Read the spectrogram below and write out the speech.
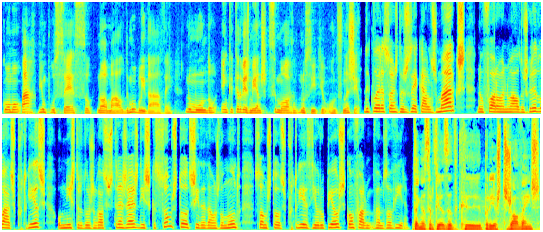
como parte de um processo normal de mobilidade no mundo em que cada vez menos se morre no sítio onde se nasceu. Declarações de José Carlos Marques no Fórum Anual dos Graduados Portugueses. O Ministro dos Negócios Estrangeiros diz que somos todos cidadãos do mundo, somos todos portugueses e europeus, conforme vamos ouvir. Tenho a certeza de que para estes jovens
